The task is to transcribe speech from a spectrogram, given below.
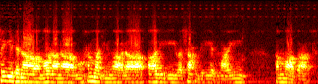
سیدنا و مولانا محمد وعلى آلہ وصحبہ اجمعین۔ اما بعد۔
